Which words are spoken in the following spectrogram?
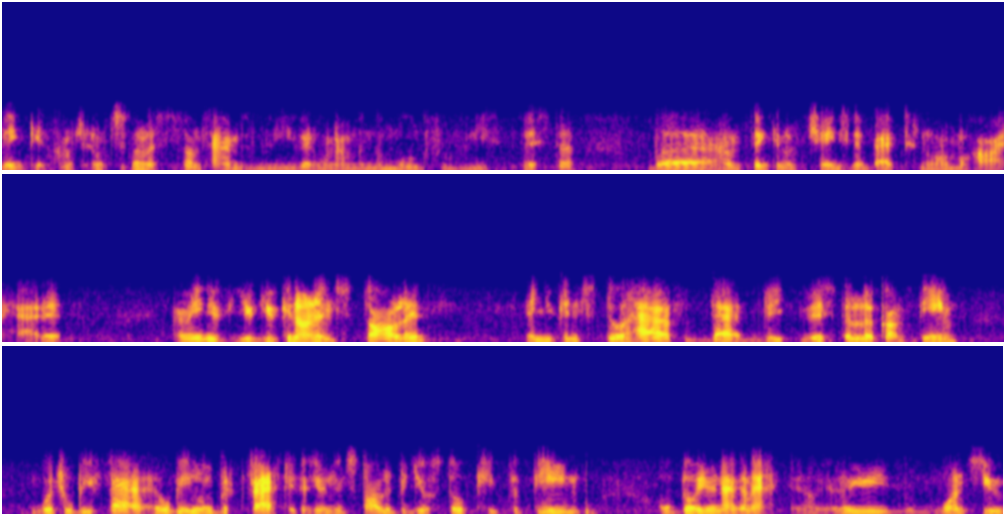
thinking I'm, I'm just gonna sometimes leave it when I'm in the mood for Vista. But I'm thinking of changing it back to normal how I had it. I mean, if you you can uninstall it and you can still have that Vista look on theme which will be fast. It will be a little bit faster because you'll install it, but you'll still keep the theme. Although you're not gonna, uh, you know, once you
